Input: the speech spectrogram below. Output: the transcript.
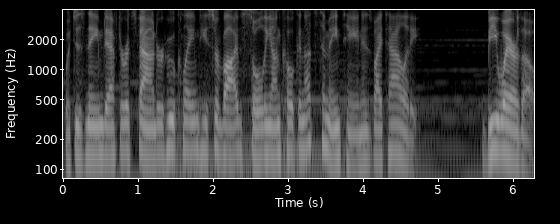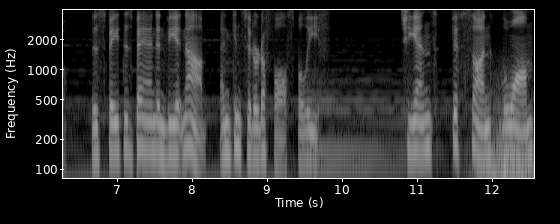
which is named after its founder who claimed he survives solely on coconuts to maintain his vitality. Beware though, this faith is banned in Vietnam and considered a false belief. Chien's fifth son, Luam,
